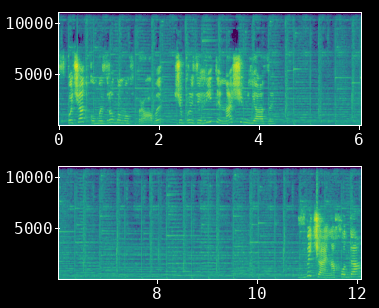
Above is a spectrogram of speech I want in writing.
Спочатку ми зробимо вправи, щоб розігріти наші м'язи. Звичайна хода.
